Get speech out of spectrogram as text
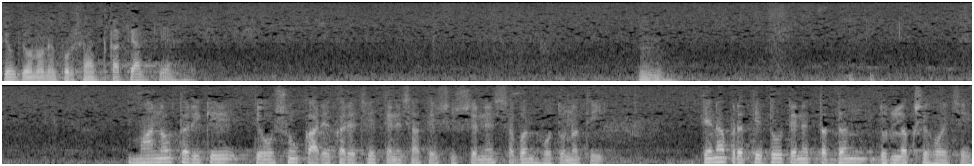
क्योंकि उन्होंने पुरुषार्थ का त्याग किया है। हम्म। માનવ તરીકે તેઓ શું કાર્ય કરે છે તેની સાથે શિષ્યને સંબંધ હોતો નથી. તેના પ્રત્યે તો તેને તદ્દન દુર્લક્ષ્ય હોય છે.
